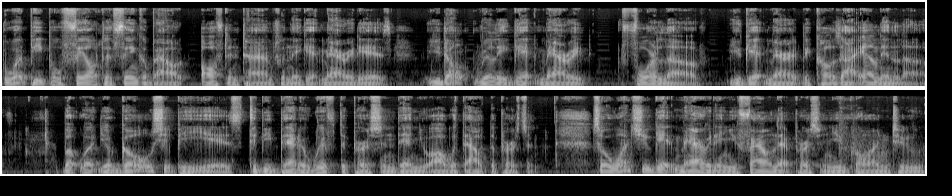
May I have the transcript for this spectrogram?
What people fail to think about oftentimes when they get married is you don't really get married for love. You get married because I am in love. But what your goal should be is to be better with the person than you are without the person. So once you get married and you found that person you're going to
